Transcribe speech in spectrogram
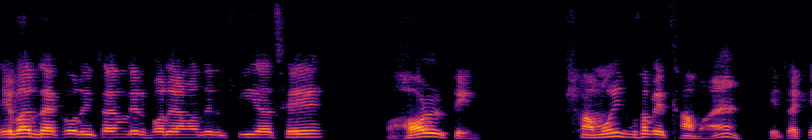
এবার দেখো রিটার্নের পরে আমাদের কি আছে? হল্টেন সাময়িকভাবে থামা হ্যাঁ? এটাকে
